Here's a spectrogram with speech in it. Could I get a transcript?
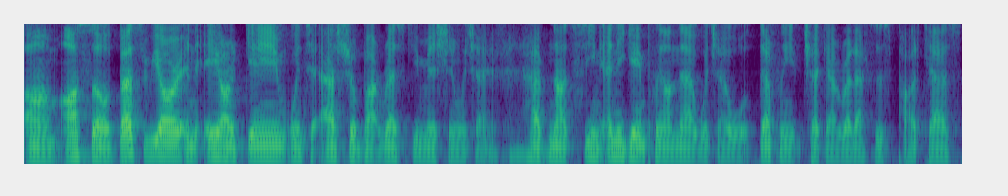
Um, also, best VR and AR game went to Astrobot Rescue Mission, which I have not seen any gameplay on that, which I will definitely check out right after this podcast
